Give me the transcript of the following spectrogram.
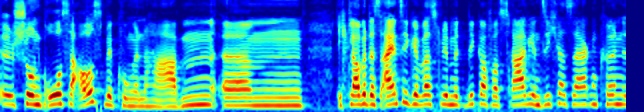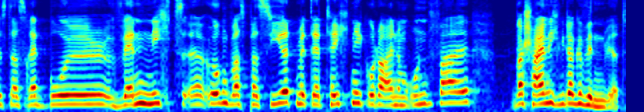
äh, schon große Auswirkungen haben. Ähm, ich glaube, das Einzige, was wir mit Blick auf Australien sicher sagen können, ist, dass Red Bull, wenn nicht äh, irgendwas passiert mit der Technik oder einem Unfall, wahrscheinlich wieder gewinnen wird.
